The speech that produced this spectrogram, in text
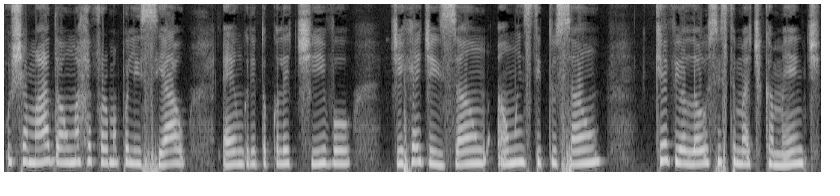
O chamado a uma reforma policial é um grito coletivo de rejeição a uma instituição que violou sistematicamente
